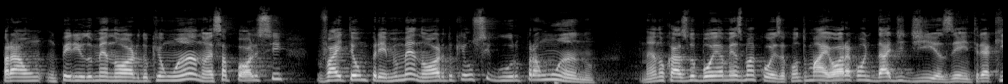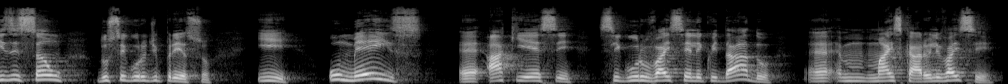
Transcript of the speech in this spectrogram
para um, um, período menor do que um ano, essa pólice vai ter um prêmio menor do que um seguro para um ano. Né? No caso do boi é a mesma coisa. Quanto maior a quantidade de dias entre a aquisição do seguro de preço e o mês é, a que esse seguro vai ser liquidado, é, mais caro ele vai ser.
